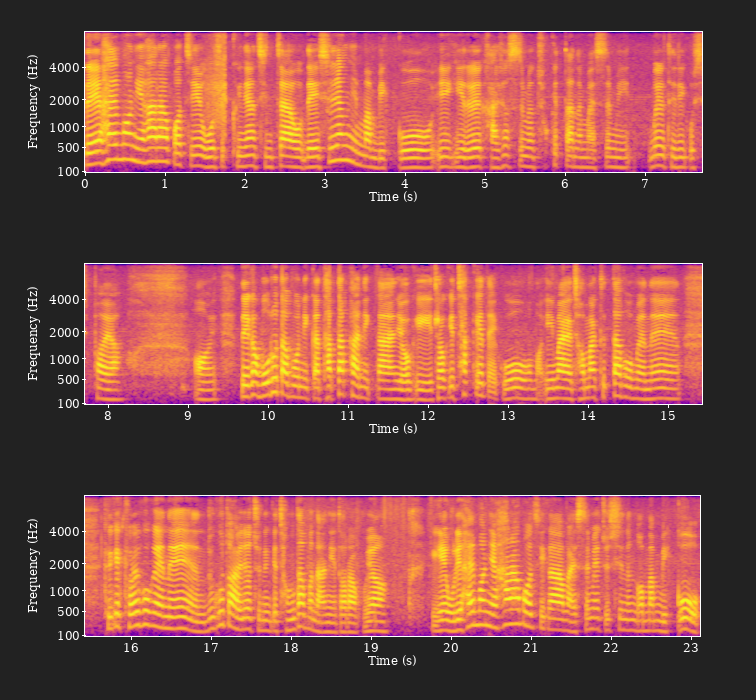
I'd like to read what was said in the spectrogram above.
내 할머니, 할아버지, 오직 그냥 진짜 내 신령님만 믿고 이 길을 가셨으면 좋겠다는 말씀을 드리고 싶어요. 어, 내가 모르다 보니까 답답하니까 여기 저기 찾게 되고 이 말 저 말 듣다 보면은 그게 결국에는 누구도 알려주는 게 정답은 아니더라고요. 이게 우리 할머니 할아버지가 말씀해 주시는 것만 믿고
